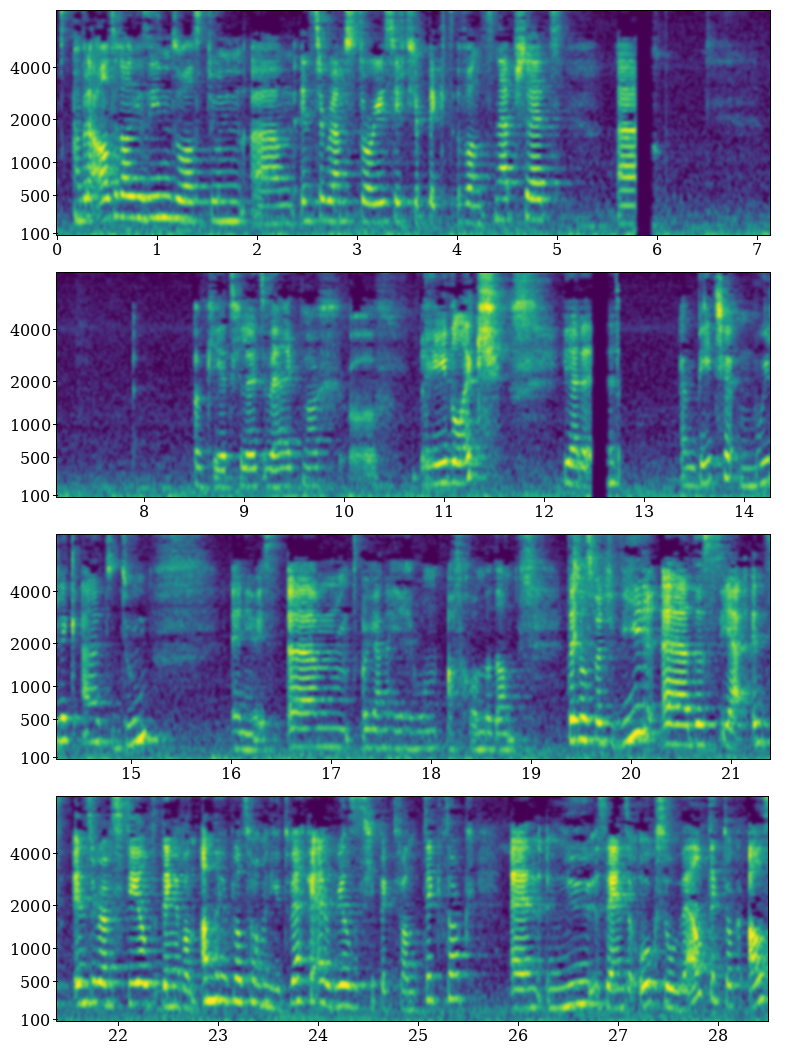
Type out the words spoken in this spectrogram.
We hebben dat altijd al gezien, zoals toen um, Instagram Stories heeft gepikt van Snapchat. Uh, Oké, het geluid werkt nog oh, redelijk. Ja, de een beetje moeilijk aan het doen. Anyways, um, we gaan dat hier gewoon afronden dan. Dit was puntje 4. Uh, eh, dus ja, Instagram steelt dingen van andere platformen die goed werken. En Reels is gepikt van TikTok. En nu zijn ze ook, zowel TikTok als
